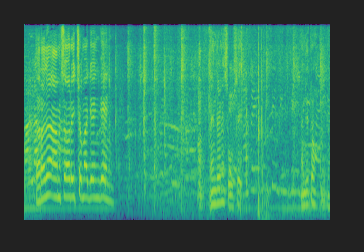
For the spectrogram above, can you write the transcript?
Wala. Tara na, I'm so rich yung mga geng geng. Ayun doon yung susi. Binigyan. Nandito. dito.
